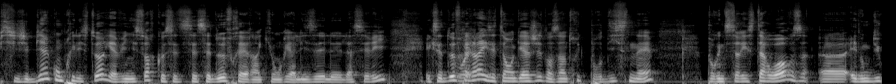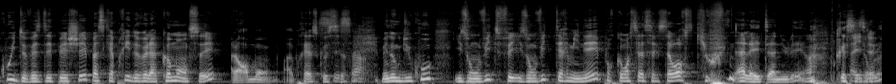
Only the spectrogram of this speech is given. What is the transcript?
si j'ai bien compris l'histoire, il y avait une histoire que c'est ces deux frères hein, qui ont réalisé les- la série, et que ces deux Ouais. frères-là, ils étaient engagés dans un truc pour Disney. Pour une série Star Wars, euh, et donc du coup ils devaient se dépêcher parce qu'après ils devaient la commencer. Alors bon, après est-ce que c'est ça. Mais donc du coup ils ont vite fait, ils ont vite terminé pour commencer la série Star Wars qui au final a été annulée, hein, Ah, il, précisons-le. de-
